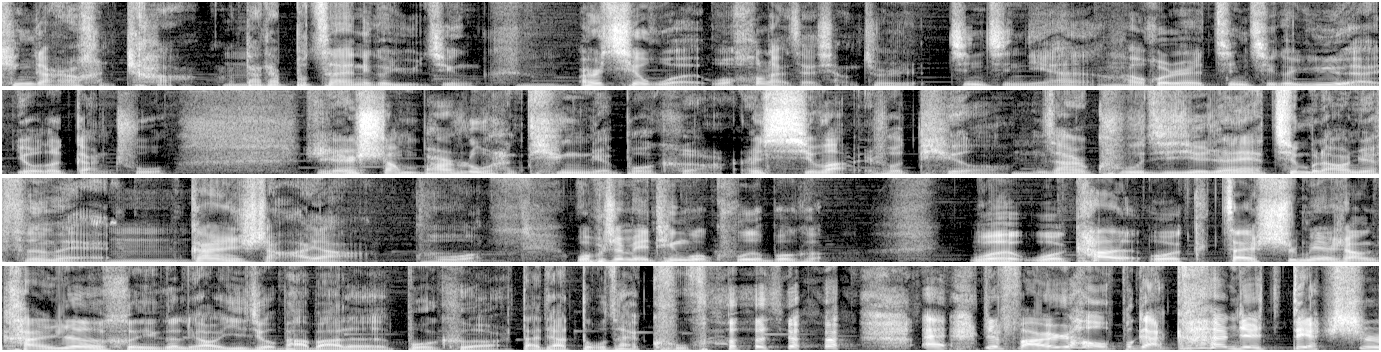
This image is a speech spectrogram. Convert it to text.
听感上很差嗯，大家不在那个语境。嗯而且我我后来在想，就是近几年啊，或者近几个月有的感触，人上班路上听你这播客，人洗碗的时候听，你在那哭哭唧唧，人也进不了你这氛围，嗯干啥呀？哭！我不是没听过哭的播客。我我看我在市面上看任何一个聊一九八八的博客，大家都在哭，哎，这反而让我不敢看这电视。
